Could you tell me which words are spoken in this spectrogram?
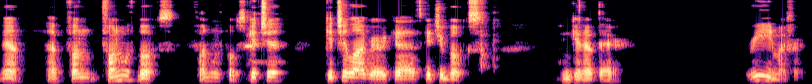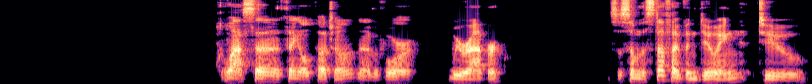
Yeah. Have fun fun with books. Fun with books. Get your get your library cards, get your books. And get out there. Read, my friend. Last uh, thing I'll touch on uh, before we wrap her. So some of the stuff I've been doing to you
